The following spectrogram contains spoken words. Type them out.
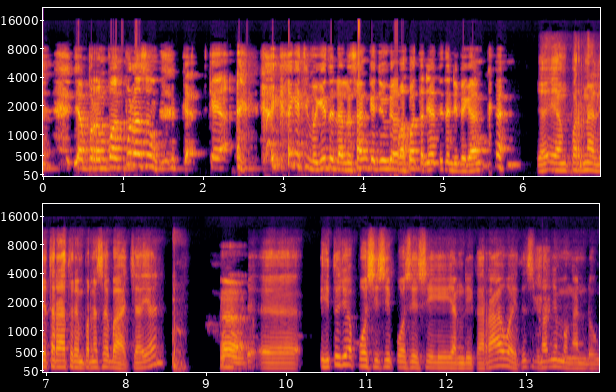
Yang perempuan pun langsung ka- kayak kaget begitu dan lu sangka juga bahwa ternyata itu yang dipegangkan. Ya, yang pernah literatur yang pernah saya baca ya, Heeh. eh, itu juga posisi-posisi yang di Karawang itu sebenarnya mengandung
